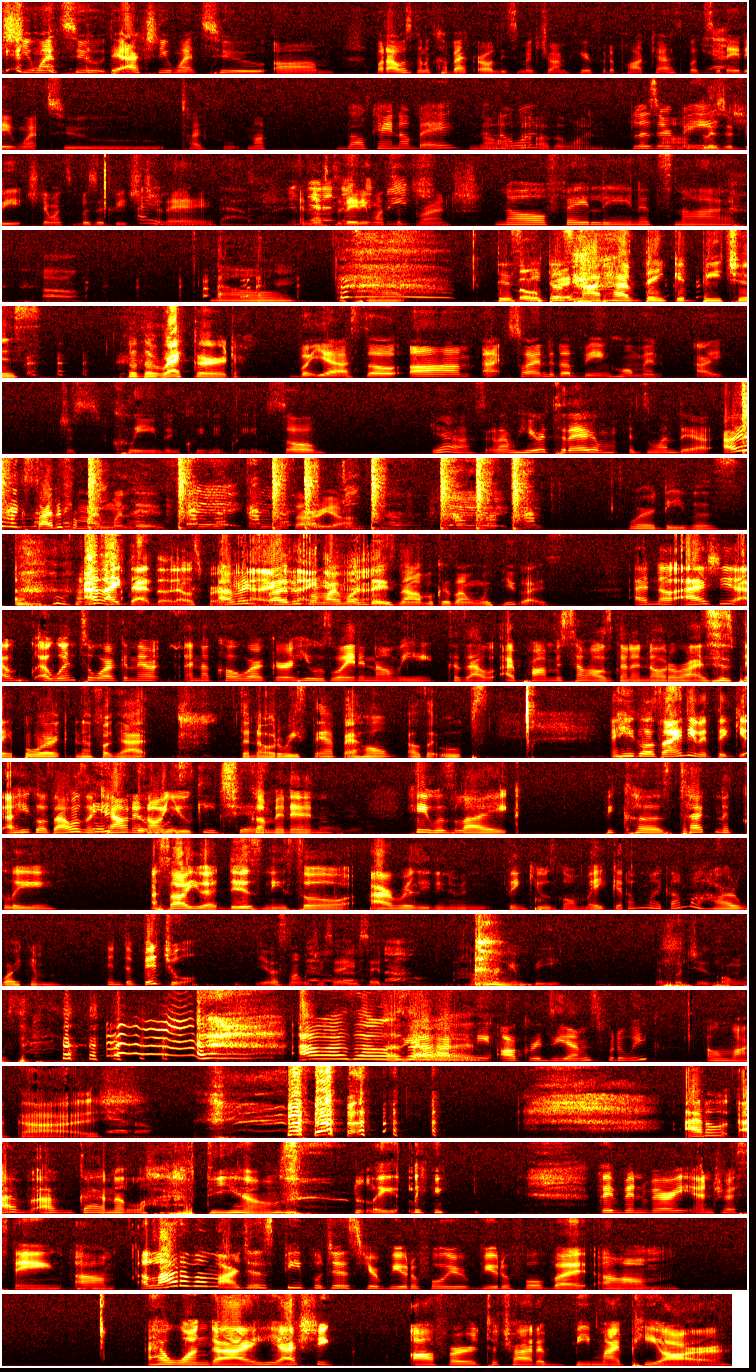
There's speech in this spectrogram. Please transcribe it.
She went to. They actually went to. Um, but I was gonna come back early to make sure I'm here for the podcast. But Yeah. today they went to Typhoon. Not Volcano Bay? The no, new the one? other one. Blizzard um, Beach? Blizzard Beach. They went to Blizzard Beach I today. love that one. And that yesterday they went beach? to brunch. No, Faylene, it's not. Oh. No, it's not. Disney No, does not have naked beaches. For the record. But yeah, so um, I, so I ended up being home and I just cleaned and cleaned and cleaned. So yeah, and I'm here today. It's Monday. I, I am excited for my Mondays. Sorry, y'all. We're divas. I like that though. That was perfect. I'm I excited for like my that. Mondays now because I'm with you guys. I know. Actually, I, I went to work and there, and a coworker he was waiting on me because I, I promised him I was gonna notarize his paperwork and I forgot the notary stamp at home. I was like, oops. And he goes, I didn't even think. You, he goes, I wasn't It's counting on you whiskey chick. coming in. He was like, because technically, I saw you at Disney, so I really didn't even think you was gonna make it. I'm like, I'm a hardworking individual. Yeah, that's not what you said. You said No. hardworking B. That's what you almost said. I was, I was, Do y'all have any awkward DMs for the week? Oh my gosh. Anna. I don't. I've I've gotten a lot of DMs lately. They've been very interesting. Um, a lot of them are just people just you're beautiful, you're beautiful. But um, I had one guy. He actually offered to try to be my PR.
